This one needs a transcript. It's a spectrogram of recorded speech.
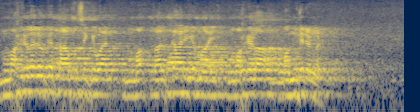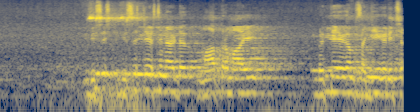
മഹിളകൾക്ക് താമസിക്കുവാൻ താൽക്കാലികമായി മഹിളാ മന്ദിരങ്ങൾ. വിസിറ്റേഴ്സിനായിട്ട് മാത്രമായി പ്രത്യേകം സജ്ജീകരിച്ച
